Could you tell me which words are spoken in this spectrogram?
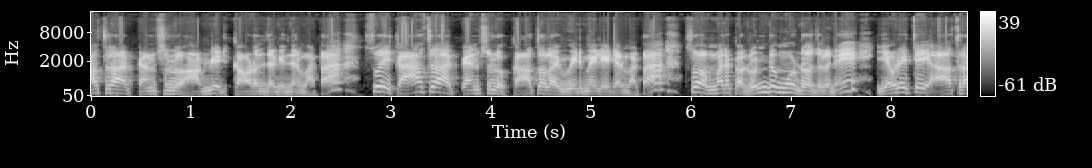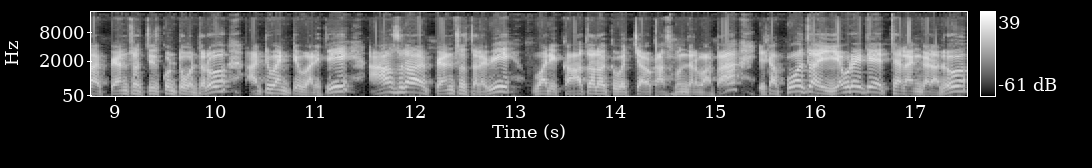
ఆసరా పెన్షన్లు అప్డేట్ కావడం జరిగిందనమాట సో ఇక ఆసరా పెన్షన్లు ఖాతాలో వేయడమే లేట్ అనమాట సో మరొక రెండు మూడు రోజులని ఎవరైతే ఆసరా పెన్షన్ తీసుకుంటూ ఉంటారో. అటువంటి వారికి ఆసరా పెన్షన్స్ అనేవి వారి ఖాతాలోకి వచ్చే అవకాశం ఉందన్నమాట. ఇకపోతే ఎవరైతే తెలంగాణలో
